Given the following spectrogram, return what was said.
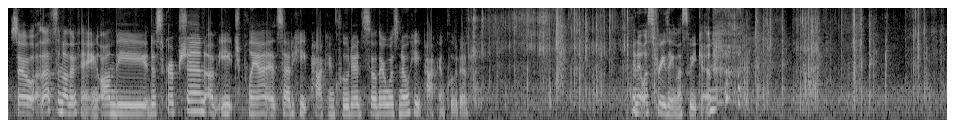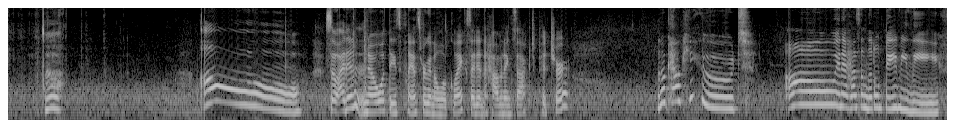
So that's another thing. On the description of each plant, it said heat pack included, so there was no heat pack included. And it was freezing this weekend. oh! So I didn't know what these plants were gonna look like because I didn't have an exact picture. Look how cute! Oh, and it has a little baby leaf.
